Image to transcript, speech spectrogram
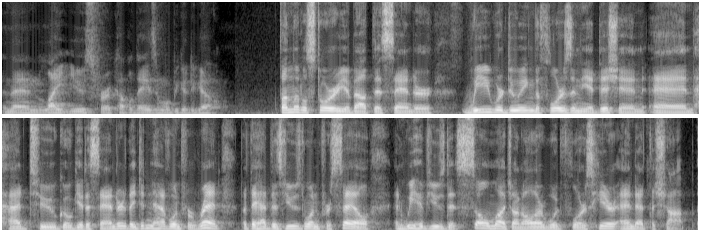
and then light use for a couple days and we'll be good to go. Fun little story about this sander. We were doing the floors in the addition and had to go get a sander. They didn't have one for rent, but they had this used one for sale, and we have used it so much on all our wood floors here and at the shop.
